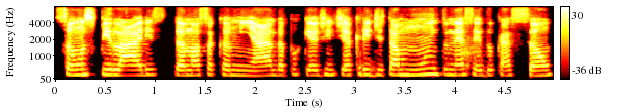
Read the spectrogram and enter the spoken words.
são os pilares da nossa caminhada, porque a gente acredita muito nessa educação,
